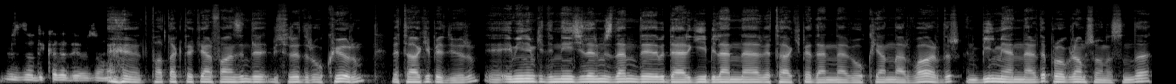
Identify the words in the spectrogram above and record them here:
biz de dikkat ediyoruz ona. evet Patlak Teker fanzin de bir süredir okuyorum ve takip ediyorum. Ee, eminim ki dinleyicilerimizden de dergiyi bilenler ve takip edenler ve okuyanlar vardır. Hani bilmeyenler de program sonrasında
